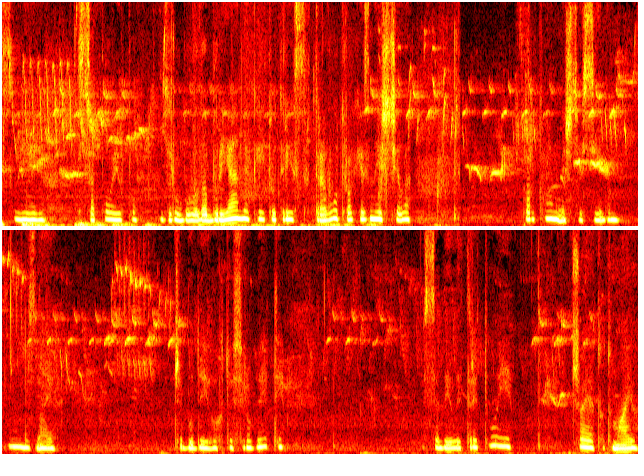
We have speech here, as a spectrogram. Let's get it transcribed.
своєю сапою по- зрубувала бур'ян, який тут ріс, траву трохи знищила. Паркан між сусідом. Ну, не знаю, чи буде його хтось робити. Садили три туї. Що я тут маю?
